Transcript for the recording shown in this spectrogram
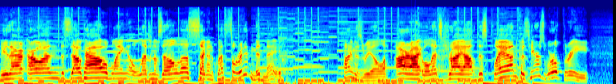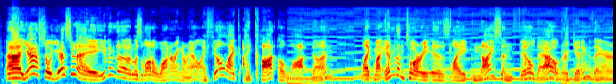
Hey there, everyone. This is raocow playing Legend of Zelda Second Quest. It's already mid-May. Time is real. Alright, well, let's try out this plan, because here's World 3. Uh, yeah, so yesterday, even though it was a lot of wandering around, I feel like I got a lot done. Like, my inventory is, like, nice and filled out, or getting there.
